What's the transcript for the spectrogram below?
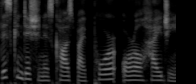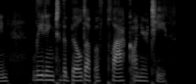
This condition is caused by poor oral hygiene, leading to the buildup of plaque on your teeth.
